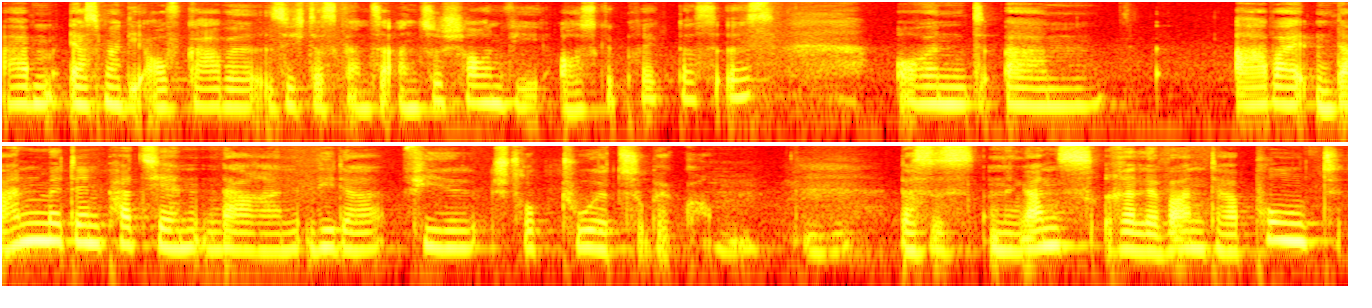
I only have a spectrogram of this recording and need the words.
haben erstmal die Aufgabe, sich das Ganze anzuschauen, wie ausgeprägt das ist. Und ähm, arbeiten dann mit den Patienten daran, wieder viel Struktur zu bekommen. Mhm. Das ist ein ganz relevanter Punkt,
